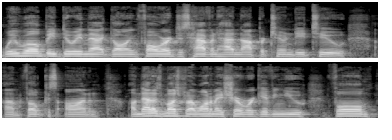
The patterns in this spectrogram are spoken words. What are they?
We will be doing that going forward. Just haven't had an opportunity to um, focus on on that as much. But I want to make sure we're giving you full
